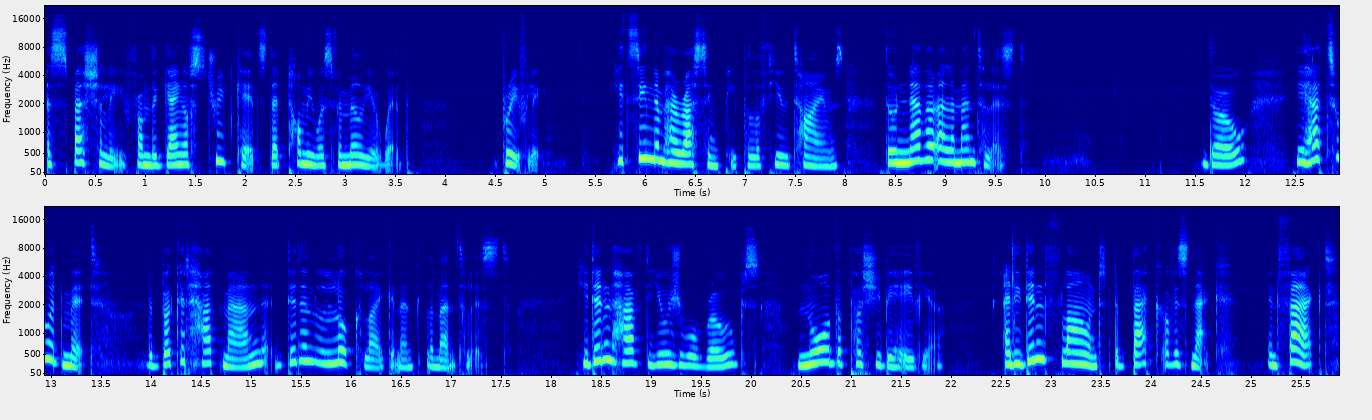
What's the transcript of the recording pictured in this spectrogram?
especially from the gang of street kids that Tommy was familiar with. Briefly, he'd seen them harassing people a few times, though never elementalist. Though he had to admit, the bucket hat man didn't look like an elementalist. He didn't have the usual robes, nor the pushy behavior, and he didn't flaunt the back of his neck. In fact,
